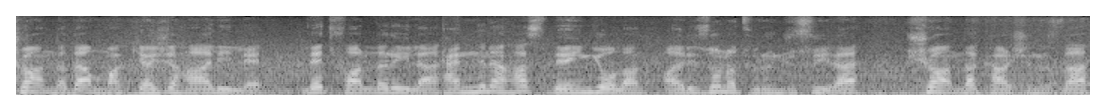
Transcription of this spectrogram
şu anda da makyajlı haliyle led farlarıyla kendine has bir rengi olan Arizona turuncusuyla şu anda karşınızda.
